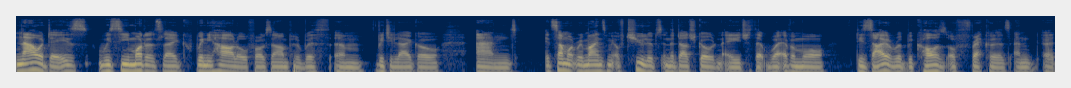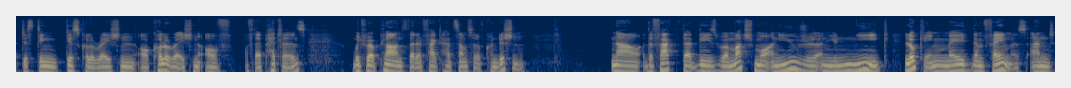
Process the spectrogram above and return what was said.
Nowadays, we see models like Winnie Harlow, for example, with um, vitiligo, and it somewhat reminds me of tulips in the Dutch Golden Age that were ever more desirable because of freckles and a distinct discoloration or coloration of, of their petals, which were plants that in fact had some sort of condition. Now, the fact that these were much more unusual and unique looking made them famous. And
